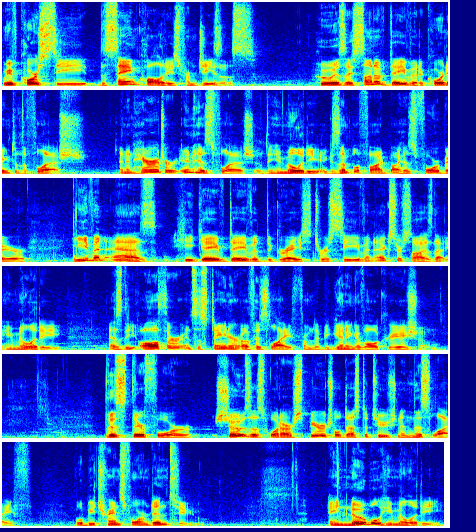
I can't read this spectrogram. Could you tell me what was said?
We of course see the same qualities from Jesus, who is a son of David according to the flesh, an inheritor in his flesh of the humility exemplified by his forebear even as he gave David the grace to receive and exercise that humility as the author and sustainer of his life from the beginning of all creation. This, therefore, shows us what our spiritual destitution in this life will be transformed into a noble humility,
